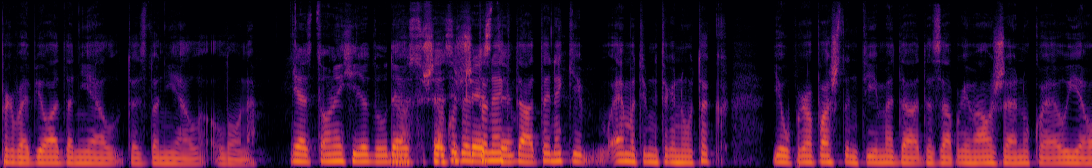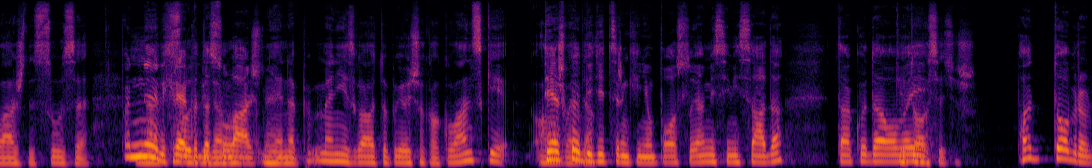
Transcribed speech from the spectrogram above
prva je bila Daniel, to je Daniel Luna. Jeste, ona je 1966. Da, tako da je to nek, da, taj neki emotivni trenutak je upravo pašten time da, da zapravo imao ženu koja lije lažne suze. Pa ne bih rekao da su lažne. Njene, meni izgleda to prilično kalkulanski. Teško ovaj, je da. biti crnkinja u poslu, ja mislim i sada. Tako da ovaj... Ti to osjećaš? Pa dobro,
